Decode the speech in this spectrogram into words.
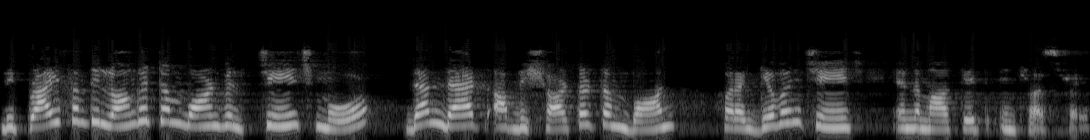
the price of the longer term bond will change more than that of the shorter term bond for a given change in market interest rate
